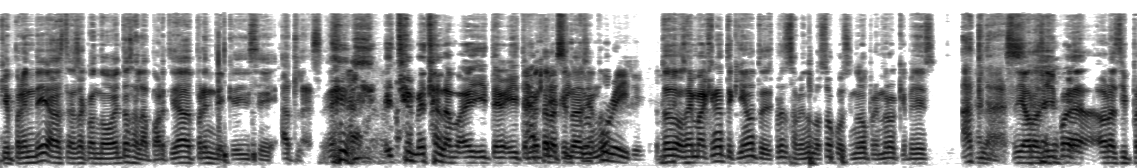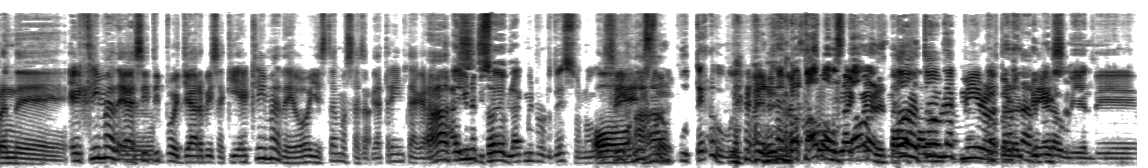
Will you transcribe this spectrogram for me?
que prende, hasta o sea, cuando entras a la partida, prende que dice Atlas. Y te mete, a la, y te, y te mete a lo que estás haciendo. Entonces, o sea, imagínate que ya no te despiertas abriendo los ojos, sino lo primero que ves es Atlas. Atlas. Y ahora sí, ahora sí prende. El clima de, así tipo Jarvis aquí, el clima de hoy, estamos a, a 30 Ah, grados. Hay un episodio de Black Mirror de eso, ¿no? Oh, sí, ajá. un putero, güey. Todo, todo Black Mirror No, pero el primero, güey, el de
